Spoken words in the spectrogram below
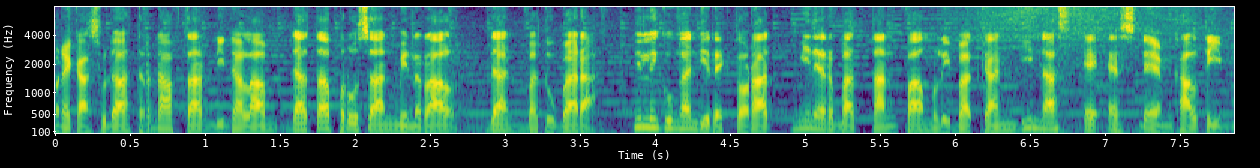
mereka sudah terdaftar di dalam data perusahaan mineral dan batu bara di lingkungan Direktorat Minerbat tanpa melibatkan Dinas ESDM Kaltim.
